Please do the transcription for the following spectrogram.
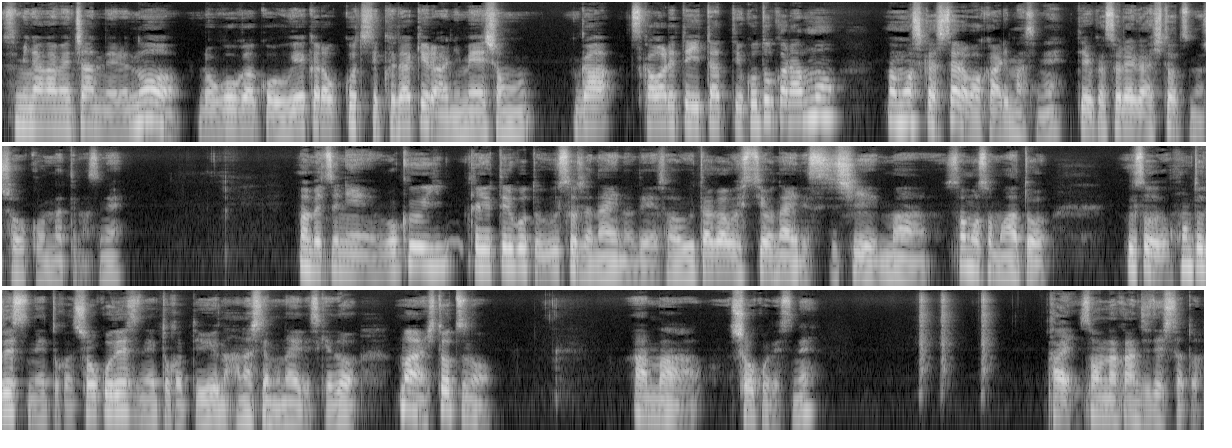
墨長めチャンネルのロゴがこう上から落っこちて砕けるアニメーションが使われていたっていうことからも、まあ、もしかしたらわかりますね。っていうかそれが一つの証拠になってますね。まあ別に僕が言ってること嘘じゃないので、その疑う必要ないですし、まあそもそもあと、嘘、本当ですねとか、証拠ですねとかっていうような話でもないですけど、まあ一つの、あまあ、証拠ですね。はい、そんな感じでしたと。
